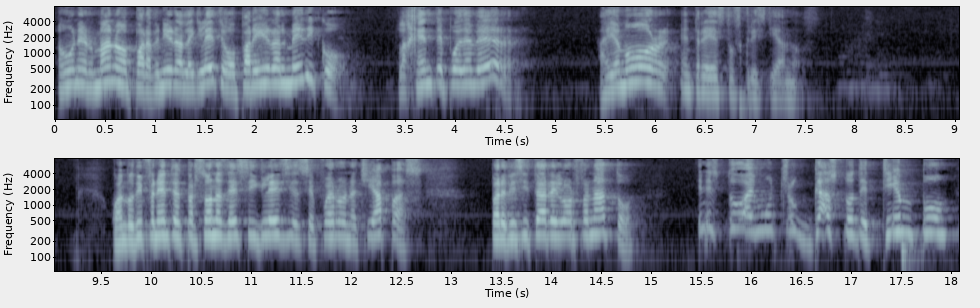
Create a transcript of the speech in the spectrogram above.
a un hermano para venir a la iglesia o para ir al médico, la gente puede ver hay amor entre estos cristianos. Cuando diferentes personas de esa iglesia se fueron a Chiapas para visitar el orfanato, en esto hay mucho gasto de tiempo,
